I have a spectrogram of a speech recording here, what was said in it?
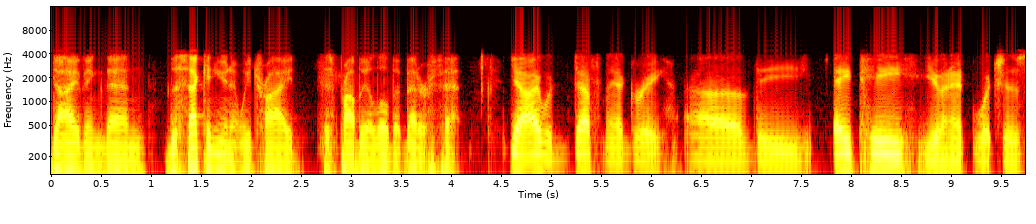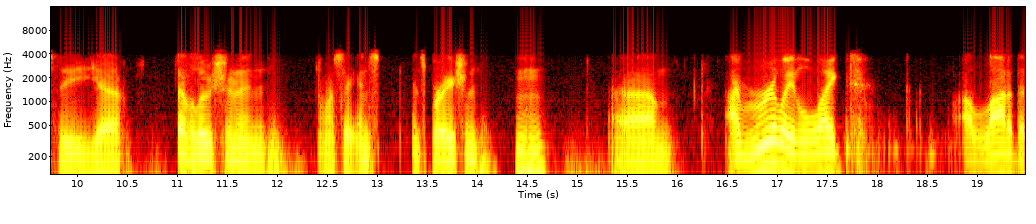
diving, then the second unit we tried is probably a little bit better fit. Yeah, I would definitely agree. Uh, the AP unit, which is the uh, evolution and I want to say ins- inspiration. Mm-hmm. Um, I really liked a lot of the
